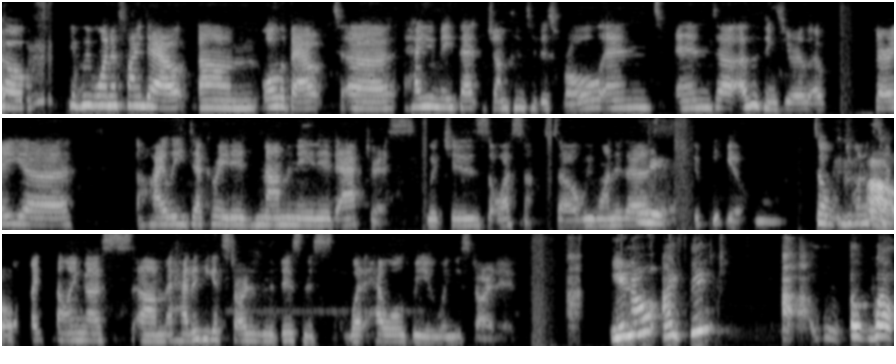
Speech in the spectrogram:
So if we want to find out um, all about uh, how you made that jump into this role and and uh, other things. You're a very uh, highly decorated, nominated actress, which is awesome. So we wanted to, Yeah. meet you. So you want to start Oh. by telling us um, how did you get started in the business? What? How old were you when you started? You know, I think, uh, uh, well,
